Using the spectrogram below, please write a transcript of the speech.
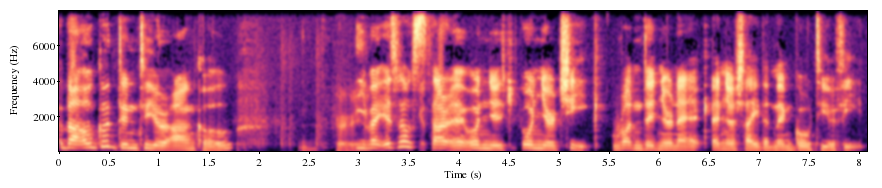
that'll go down to your ankle. You might as well start it on your on your cheek, run down your neck and your side, and then go to your feet.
